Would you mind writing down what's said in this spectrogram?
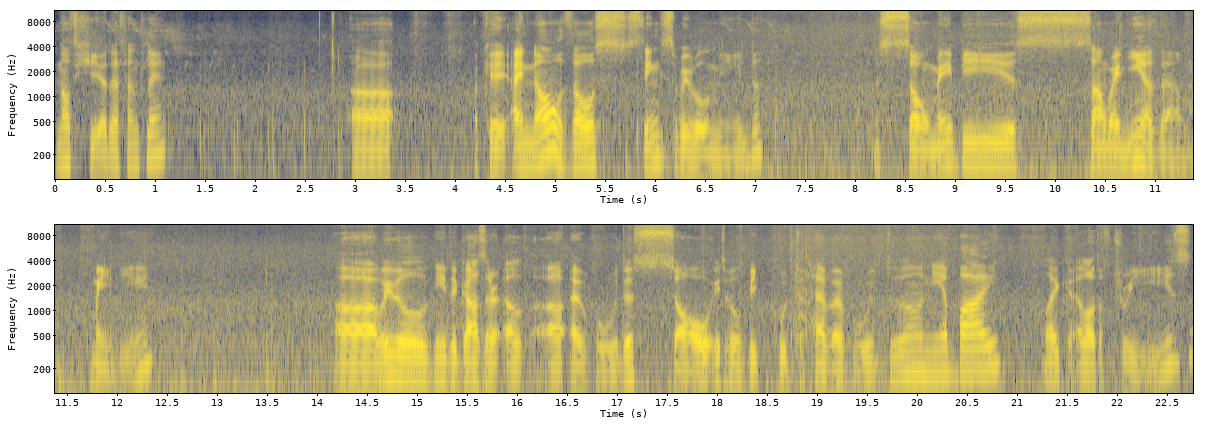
not here, definitely. Uh, okay, I know those things we will need. So maybe somewhere near them, maybe. Uh, we will need to gather a, a, a wood, so it will be good to have a wood uh, nearby, like a lot of trees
